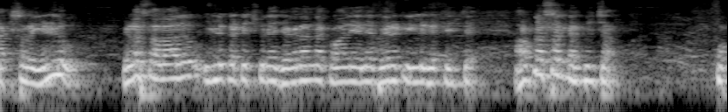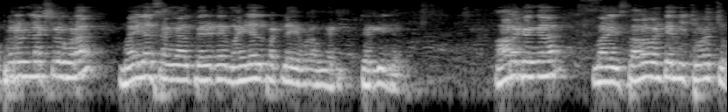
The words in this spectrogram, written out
లక్షల ఇళ్ళు ఇళ్ళ స్థలాలు ఇల్లు కట్టించుకునే జగనన్న కాలనీ అనే పేరుకి ఇల్లు కట్టించే అవకాశాలు కల్పించారు. ముప్పై రెండు లక్షలు కూడా మహిళా సంఘాల పేరిట మహిళల పట్ల ఇవ్వడం జరిగింది. ఆ రకంగా మరి స్థలం అంటే మీరు చూడొచ్చు.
